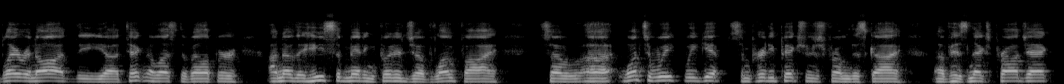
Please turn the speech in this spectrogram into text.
Blair Renaud, the uh, developer, I know that he's submitting footage of Low-Fi. So uh, once a week we get some pretty pictures from this guy of his next project,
